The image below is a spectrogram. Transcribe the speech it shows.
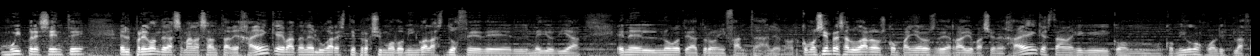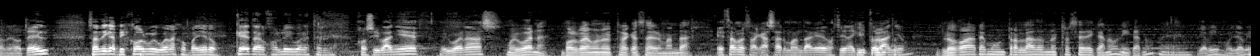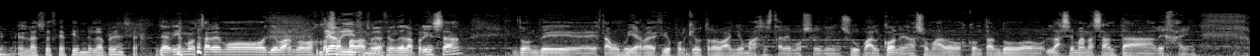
muy presente el pregón de la Semana Santa de Jaén que va a tener lugar este próximo domingo a las 12 del mediodía en el nuevo Teatro Infanta Leonor. Como siempre saludar a los compañeros de Radio Pasión en Jaén que están aquí conmigo, con Juan Luis Plaza en el hotel. Santi Capiscol, muy buenas compañero. ¿Qué tal Juan Luis? Buenas tardes. José Ibáñez, muy buenas. Muy buenas, volvemos a nuestra casa de hermandad. Esta es nuestra casa de hermandad que nos tiene aquí todo el año. Luego haremos un traslado en nuestra sede canónica, ¿no? Eh, ya mismo, ya mismo. En la Asociación de la Prensa. Ya mismo estaremos llevándonos cosas para la Asociación de la Prensa donde estamos muy agradecidos porque otro año más estaremos en, sus balcones asomados contando la Semana Santa de Jaén.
